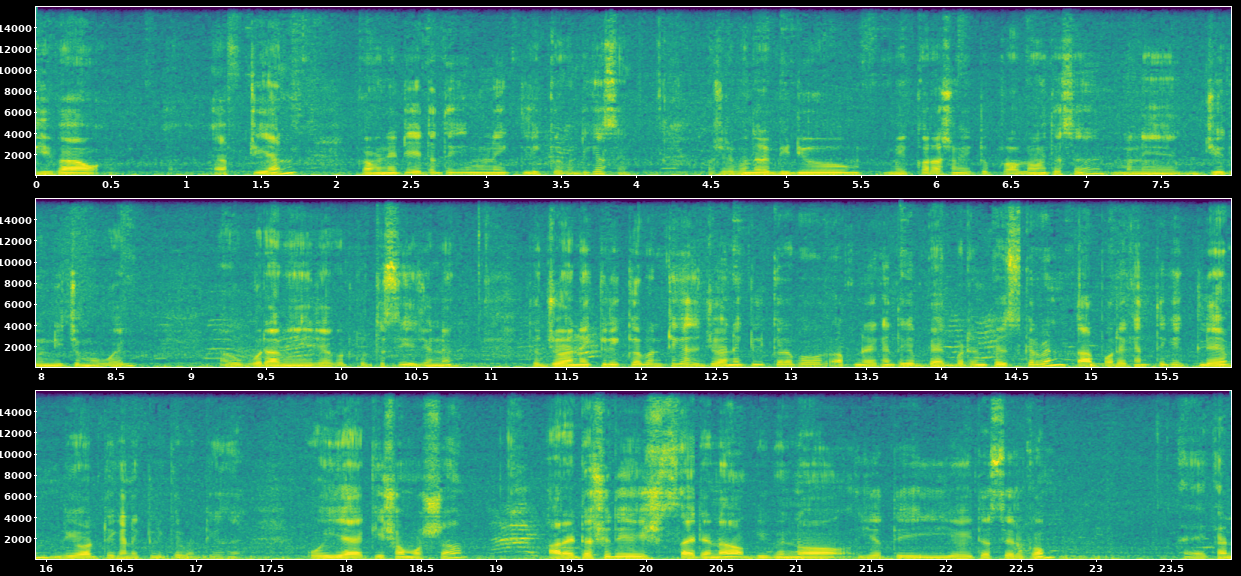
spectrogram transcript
ভিভা এফটিএন কমিউনিটি এটা থেকে মানে ক্লিক করবেন, ঠিক আছে? আসলে বন্ধুরা ভিডিও মেক করার সময় একটু প্রবলেম হইতেছে মানে যেহেতু নিচে মোবাইল আর উপরে আমি রেকর্ড করতেছি, এই জন্য। তো জয়েনে ক্লিক করবেন, ঠিক আছে? জয়েনে ক্লিক করার পর আপনার এখান থেকে ব্যাক বাটন প্রেস করবেন, তারপর এখান থেকে ক্লেম রিওয়ার্ড এখানে ক্লিক করবেন, ঠিক আছে? ওই একই সমস্যা। আর এটা শুধু এই সাইডে না, বিভিন্ন ইয়েতে ইয়ে হইতেছে এরকম। এখান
